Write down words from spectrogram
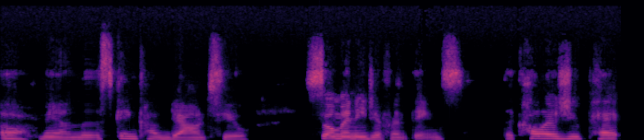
oh man, this can come down to so many different things. The colors you pick,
